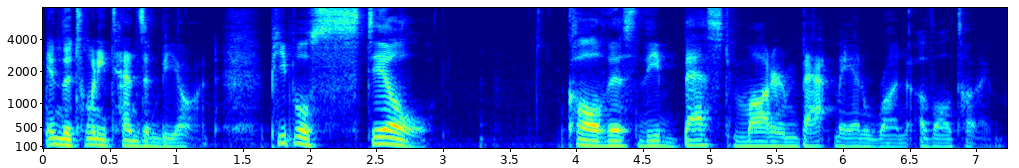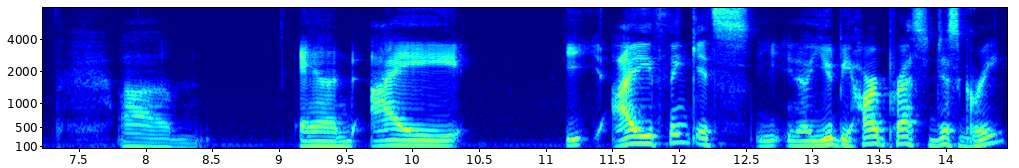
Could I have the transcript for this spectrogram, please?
in the 2010s and beyond. People still call this the best modern Batman run of all time. Um, and I I think it's you know you'd be hard pressed to disagree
